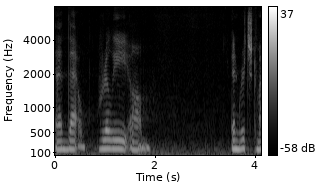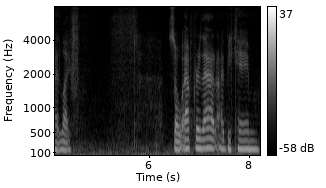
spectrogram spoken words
And that really um, enriched my life. So after that, I became,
